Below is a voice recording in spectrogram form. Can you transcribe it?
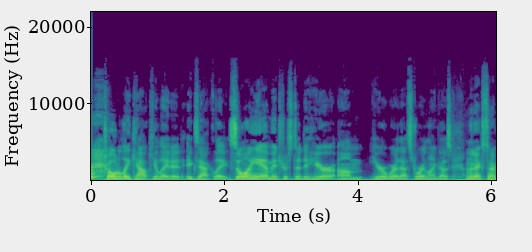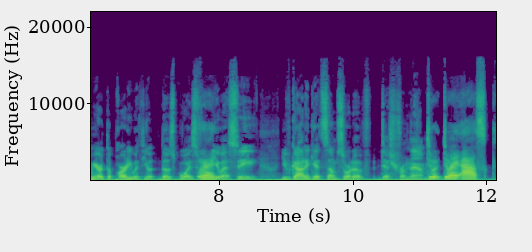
Totally calculated, exactly. So I am interested to hear um, hear where that storyline goes. And the next time you're at the party with you, those boys from Right. USC, you've got to get some sort of dish from them. Do do I ask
